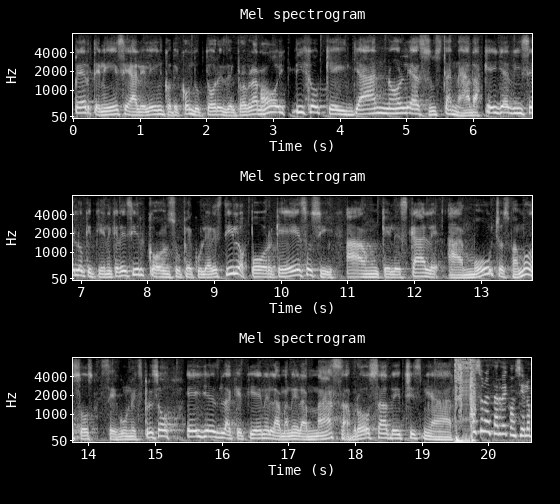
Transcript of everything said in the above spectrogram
pertenece al elenco de conductores del programa Hoy, dijo que ya no le asusta nada, que ella dice lo que tiene que decir con su peculiar estilo, porque eso sí, aunque le escale a muchos famosos, según expresó, ella es la que tiene la manera más sabrosa de chismear. Es una tarde con cielo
